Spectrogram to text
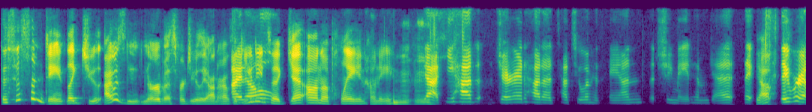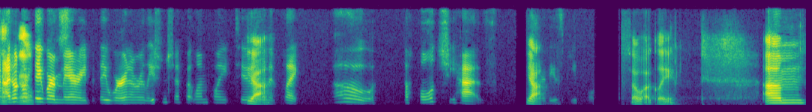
this is some danger like Ju- I was nervous for Juliana I was I like you need to get on a plane honey Mhm. Yeah, he had Jared had a tattoo on his hand that she made him get. They Yep. they were I don't know if they were married, but they were in a relationship at one point too. Yeah. And it's like, oh, the hold she has yeah over these people. so ugly um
